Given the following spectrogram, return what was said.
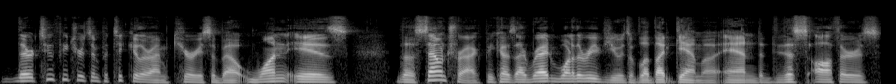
There are two features in particular I'm curious about. One is the soundtrack because I read one of the reviews of Lead Light Gamma and this author's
